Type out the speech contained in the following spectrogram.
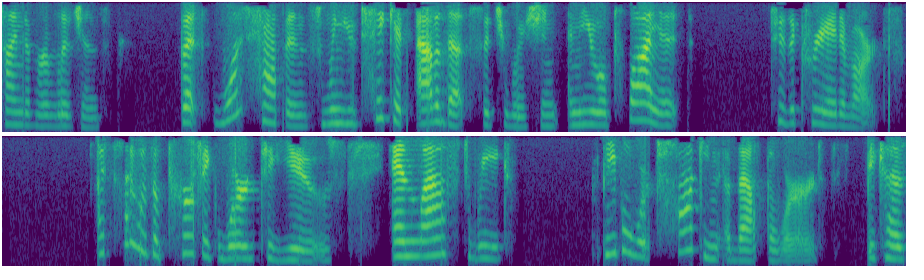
kind of religions. But what happens when you take it out of that situation and you apply it to the creative arts? I thought it was a perfect word to use. And last week, people were talking about the word because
